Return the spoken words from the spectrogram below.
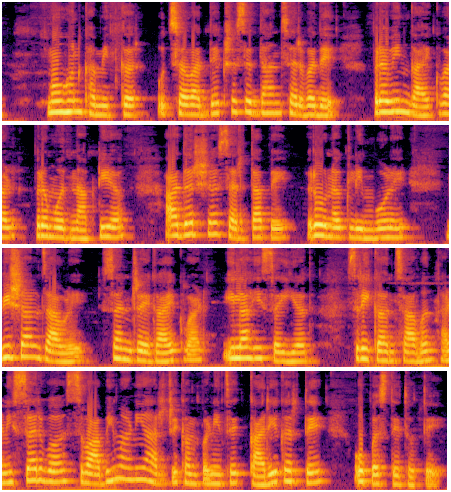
मोहन खमितकर उत्सवाध्यक्ष सिद्धांत सर्वदे प्रवीण गायकवाड प्रमोद नागटिळक आदर्श सरतापे रोनक लिंबोळे विशाल जावळे संजय गायकवाड इलाही सय्यद श्रीकांत सावंत आणि सर्व स्वाभिमानी आरजी कंपनीचे कार्यकर्ते उपस्थित होते.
